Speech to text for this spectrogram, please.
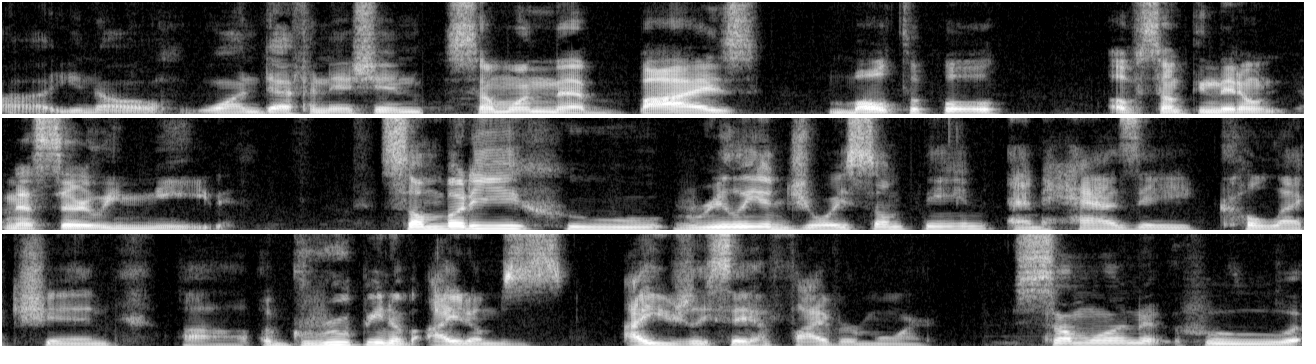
uh, you know, one definition. Someone that buys multiple of something they don't necessarily need. Somebody who really enjoys something and has a collection, uh, a grouping of items. I usually say a five or more. Someone who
